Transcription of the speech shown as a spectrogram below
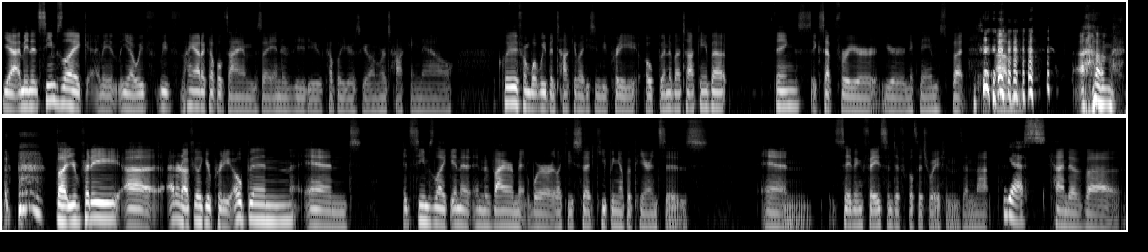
yeah, I mean, it seems like I mean, you know, we've we've hung out a couple times. I interviewed you a couple years ago, and we're talking now clearly from what we've been talking about, you seem to be pretty open about talking about things, except for your your nicknames. But um, um, but you're pretty. Uh, I don't know. I feel like you're pretty open, and it seems like in a, an environment where, like you said, keeping up appearances and saving face in difficult situations, and not yes, kind of uh,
